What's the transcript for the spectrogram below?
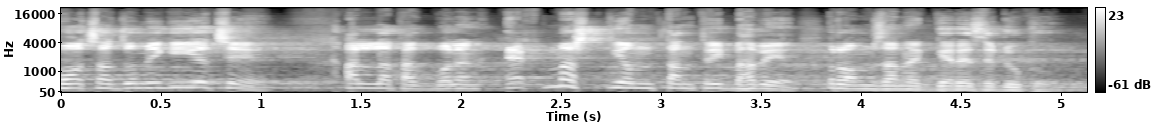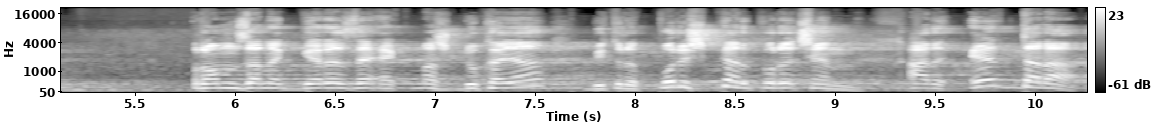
পচা জমে গিয়েছে। আল্লাহ পাক বলেন, এক মাস নিয়মতান্ত্রিকভাবে রমজানের গ্যারেজে ঢুকো। রমজানের গ্যারেজে এক মাস ঢুকাইয়া ভিতরে পরিষ্কার করেছেন। আর এর দ্বারা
